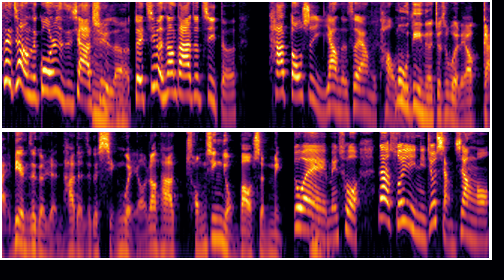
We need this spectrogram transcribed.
再这样子过日子下。去了，嗯、对，基本上大家就记得，他都是一样的这样的套路。目的呢，就是为了要改变这个人他的这个行为哦，让他重新拥抱生命。对，嗯、没错。那所以你就想象哦，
